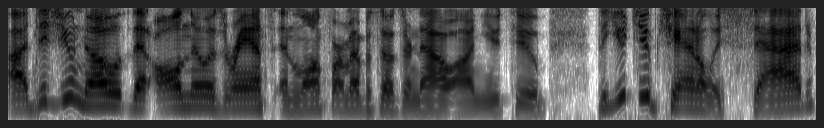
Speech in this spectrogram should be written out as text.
Uh, did you know that all Noah's rants and long form episodes are now on YouTube? The YouTube channel is sad.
